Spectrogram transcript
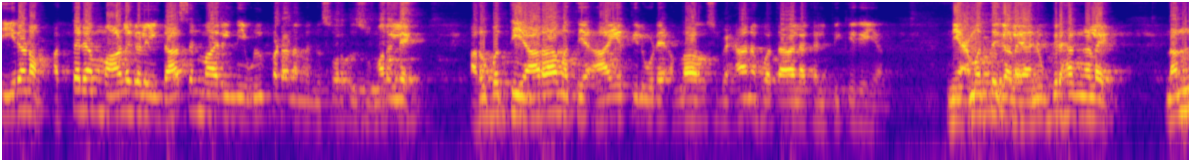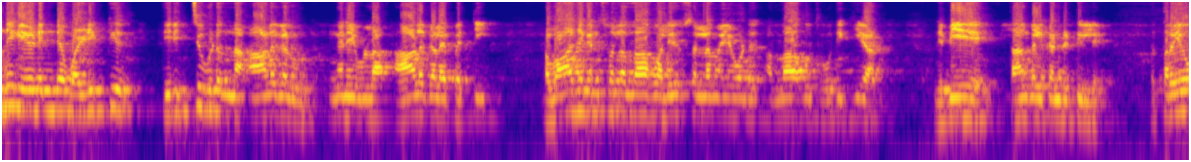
തീരണം. അത്തരം ആളുകളിൽ ദാസന്മാരിൽ നീ ഉൾപ്പെടണമെന്ന് സുഹൃത്ത് സുമറിലെ അറുപത്തിയാറാമത്തെ ആയത്തിലൂടെ അള്ളാഹു സുബാനഹുല കൽപ്പിക്കുകയാണ്. ഞാമത്തുകളെ അനുഗ്രഹങ്ങളെ നന്ദികേടിന്റെ വഴിക്ക് തിരിച്ചുവിടുന്ന ആളുകളുണ്ട്. ഇങ്ങനെയുള്ള ആളുകളെ പറ്റി പ്രവാചകൻ സല്ലല്ലാഹു അലൈഹി വസല്ലമയോട് അള്ളാഹു ചോദിക്കുകയാണ്. നബിയെ താങ്കൾ കണ്ടിട്ടില്ലേ? എത്രയോ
